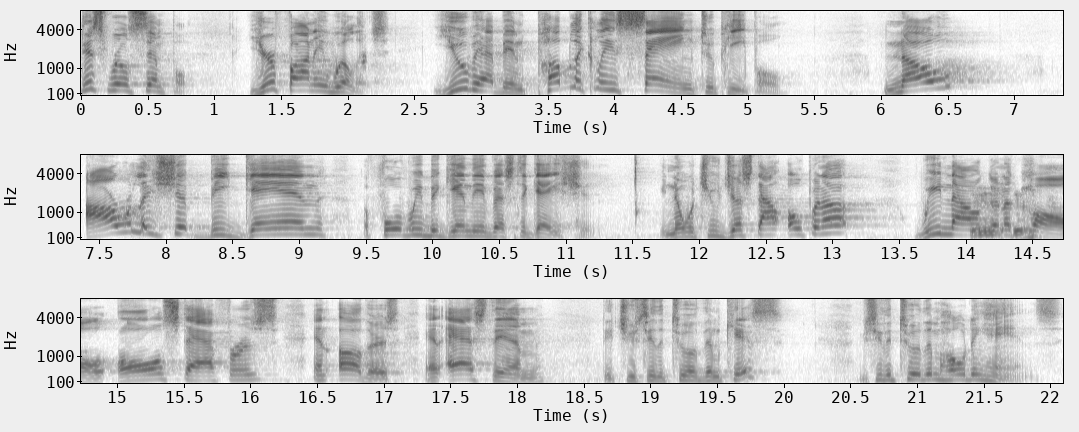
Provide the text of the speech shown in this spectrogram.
this real simple. You're Fani Willis. You have been publicly saying to people, no, our relationship began before we began the investigation. You know what you just now open up? We now mm-hmm. going to call all staffers and others and ask them, did you see the two of them kiss? You see the two of them holding hands?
